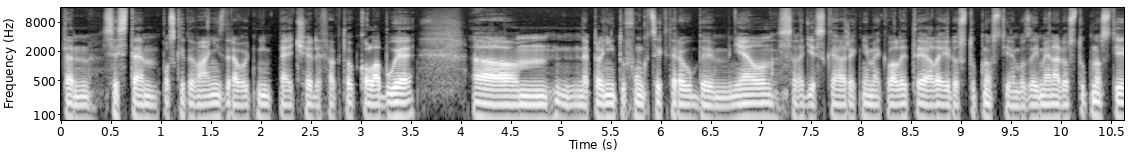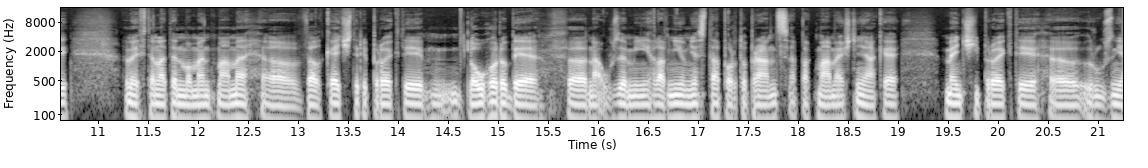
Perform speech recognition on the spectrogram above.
ten systém poskytování zdravotní péče de facto kolabuje, neplní tu funkci, kterou by měl z hlediska, řekněme, kvality, ale i dostupnosti, nebo zejména dostupnosti. My v tenhle ten moment máme velké čtyři projekty dlouhodobě na území hlavního města Port-au-Prince a pak máme ještě nějaké menší projekty různě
